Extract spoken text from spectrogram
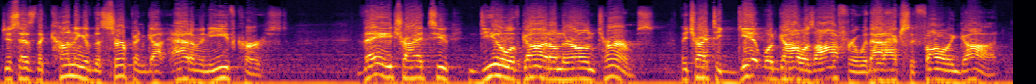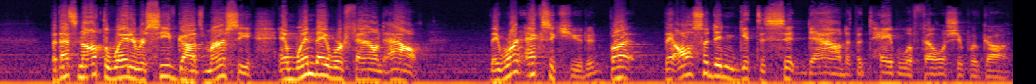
just as the cunning of the serpent got Adam and Eve cursed. They tried to deal with God on their own terms. They tried to get what God was offering without actually following God. But that's not the way to receive God's mercy. And when they were found out, they weren't executed, but they also didn't get to sit down at the table of fellowship with God.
